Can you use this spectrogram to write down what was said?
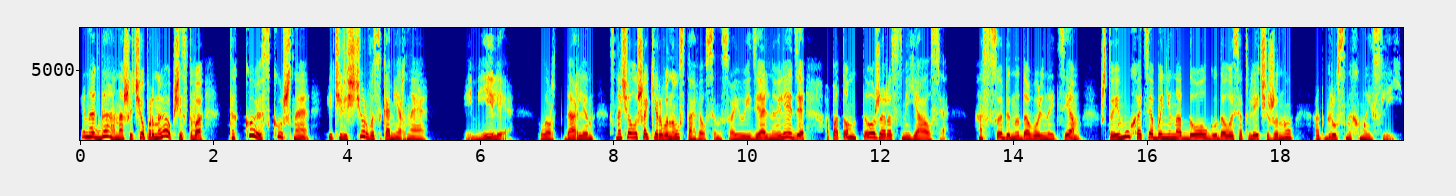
Иногда наше чопорное общество такое скучное и чересчур высокомерное. Эмилия. Лорд Дарлин сначала шокированно уставился на свою идеальную леди, а потом тоже рассмеялся, особенно довольный тем, что ему хотя бы ненадолго удалось отвлечь жену от грустных мыслей.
